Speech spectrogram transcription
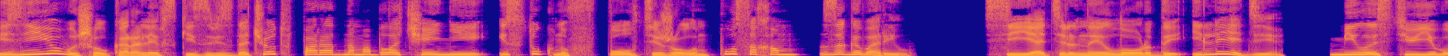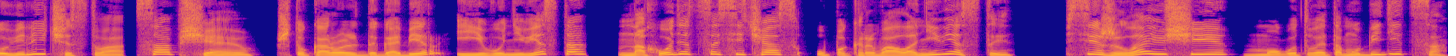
Из нее вышел королевский звездочет в парадном облачении и, стукнув в пол тяжелым посохом, заговорил. «Сиятельные лорды и леди, милостью его величества сообщаю, что король Дагобер и его невеста находятся сейчас у покрывала невесты. Все желающие могут в этом убедиться.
